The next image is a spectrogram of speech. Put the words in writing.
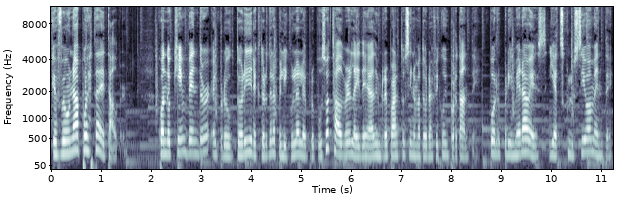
que fue una apuesta de Talbert. Cuando Kim Bender, el productor y director de la película, le propuso a Talbert la idea de un reparto cinematográfico importante, por primera vez y exclusivamente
